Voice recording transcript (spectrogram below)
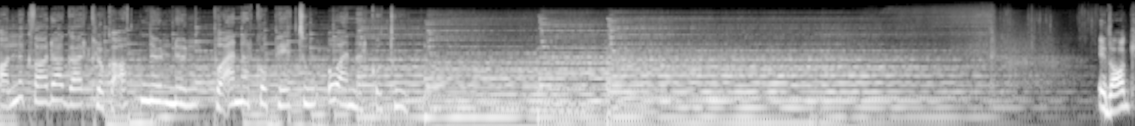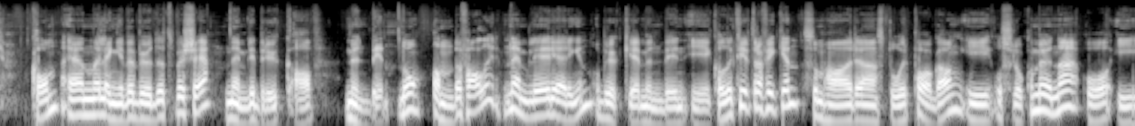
alle hverdager kl 18.00 på NRK P2 og NRK2. I dag kom en lenge bebudet beskjed, nemlig bruk av munnbind. Nå anbefaler nemlig regjeringen å bruke munnbind i kollektivtrafikken, som har eh, stor pågang i Oslo kommune og i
